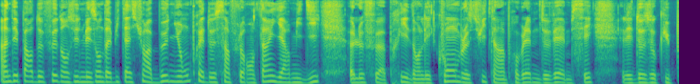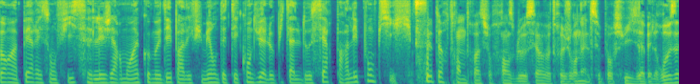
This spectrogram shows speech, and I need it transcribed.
Un départ de feu dans une maison d'habitation à Beugnon près de Saint-Florentin hier midi. Le feu a pris dans les combles suite à un problème de VMC. Les deux occupants, un père et son fils, légèrement incommodés par les fumées, ont été conduits à l'hôpital d'Auxerre par les pompiers. 7h33 sur France Bleu Auxerre, votre journal se poursuit. Isabelle Rose,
